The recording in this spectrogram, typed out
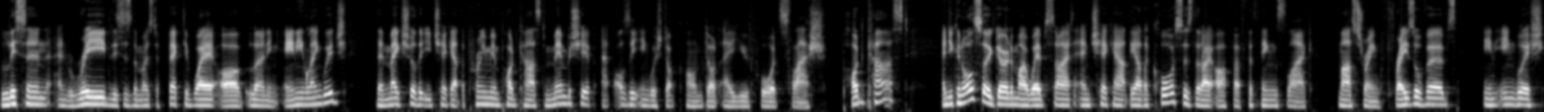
listen and read, this is the most effective way of learning any language. Then make sure that you check out the premium podcast membership at aussieenglish.com.au forward slash podcast. And you can also go to my website and check out the other courses that I offer for things like mastering phrasal verbs in English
